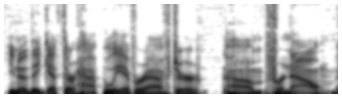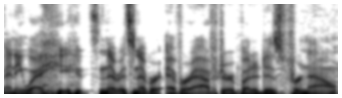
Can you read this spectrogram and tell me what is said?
you know they get there happily ever after um, for now. Anyway, it's never it's never ever after, but it is for now.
